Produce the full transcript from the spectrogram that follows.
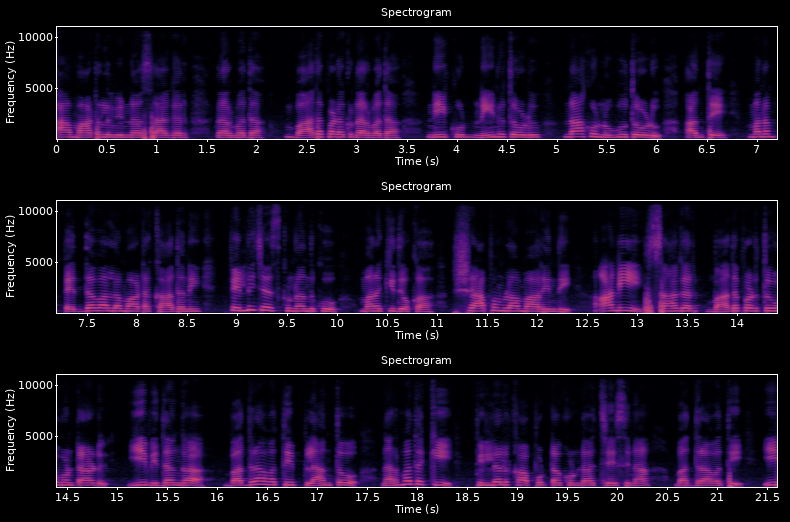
ఆ మాటలు విన్న సాగర్ నర్మద బాధపడకు నర్మదా నీకు నేను తోడు నాకు నువ్వు తోడు. అంతే మనం పెద్దవాళ్ళ మాట కాదని పెళ్ళి చేసుకున్నందుకు మనకిది ఒక శాపంలా మారింది అని సాగర్ బాధపడుతూ ఉంటాడు. ఈ విధంగా భద్రావతి ప్లాన్తో నర్మదకి పిల్లలు కాపుట్టకుండా చేసిన భద్రావతి. ఈ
